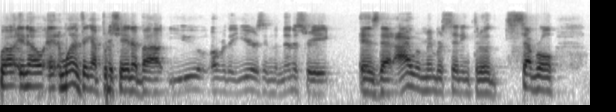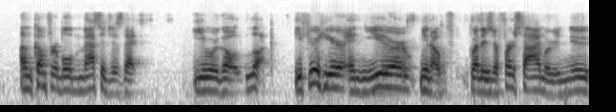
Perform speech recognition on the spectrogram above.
Well, you know, and one thing I appreciate about you over the years in the ministry is that I remember sitting through several uncomfortable messages that you would go, look, if you're here and you're, you know, whether it's your first time or you're new,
